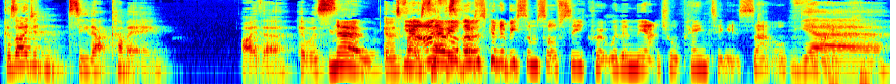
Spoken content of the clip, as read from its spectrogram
because I didn't see that coming either. It was No. It was Yeah, I thought there was going to be some sort of secret within the actual painting itself. Yeah.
